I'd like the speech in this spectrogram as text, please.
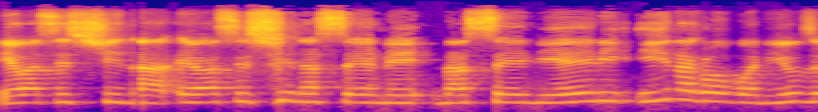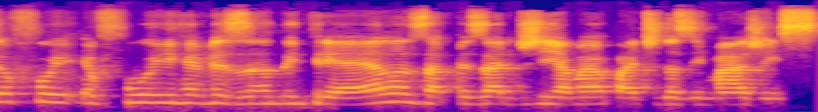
Eu assisti na, eu assisti na, CN, na CNN e na Globo News, eu fui, eu fui revezando entre elas, apesar de a maior parte das imagens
